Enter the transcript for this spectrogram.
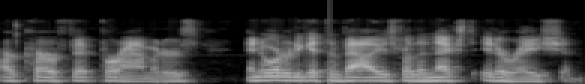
our curve fit parameters in order to get the values for the next iteration.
